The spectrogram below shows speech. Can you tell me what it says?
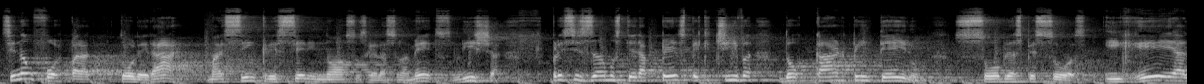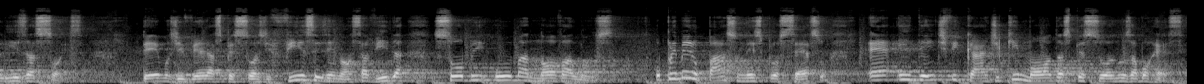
Se não for para tolerar, mas sim crescer em nossos relacionamentos, lixa, precisamos ter a perspectiva do carpinteiro sobre as pessoas e realizações. Temos de ver as pessoas difíceis em nossa vida sob uma nova luz. O primeiro passo nesse processo é identificar de que modo as pessoas nos aborrecem.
